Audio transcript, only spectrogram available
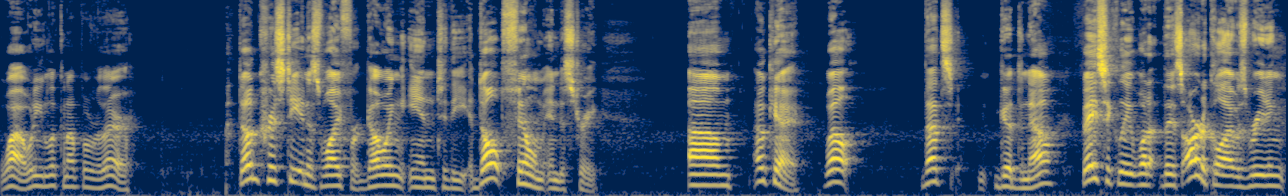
Wow, what are you looking up over there? Doug Christie and his wife are going into the adult film industry. Um, okay. Well, that's good to know. Basically, what this article I was reading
